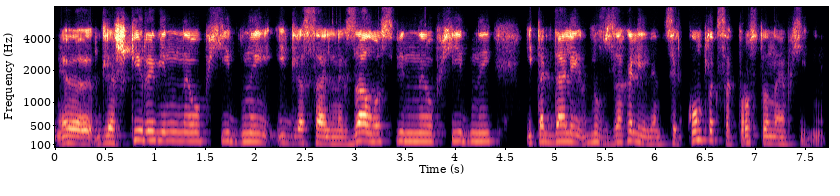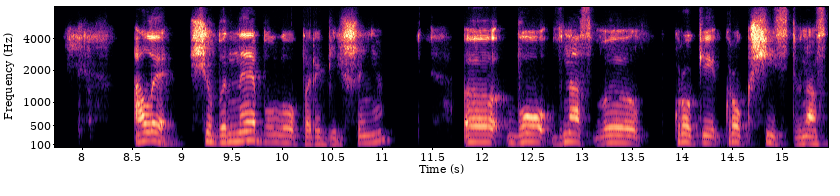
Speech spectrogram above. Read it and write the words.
е, для шкіри він необхідний, і для сальних залоз він необхідний, і так далі. Ну, взагалі він в цих комплексах просто необхідний. Але щоб не було перебільшення, е, бо в нас в крокі, крок 6 в нас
